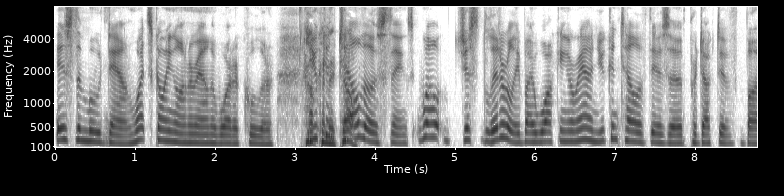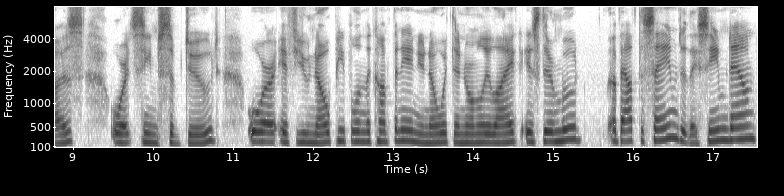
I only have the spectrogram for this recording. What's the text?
Is the mood down? What's going on around the water cooler? How you can, can tell? tell those things. Well, just literally by walking around, you can tell if there's a productive buzz or it seems subdued, or if you know people in the company and you know what they're normally like. Is their mood about the same? Do they seem down?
